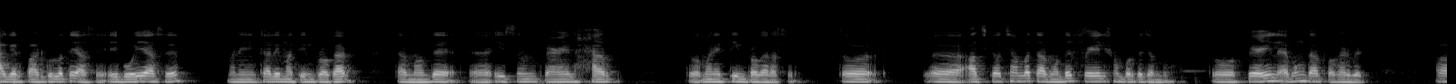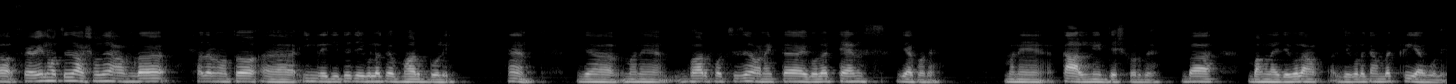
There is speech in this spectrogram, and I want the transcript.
আগের পাঠগুলোতেই আছে, এই বইয়ে আছে মানে কালিমা তিন প্রকার, তার মধ্যে ইসম ফেল হার্ফ, তো মানে তিন প্রকার আছে, তো আজকে হচ্ছে আমরা তার মধ্যে ফেইল সম্পর্কে জানব, তো ফেইল এবং তার প্রকারভেদ ফেইল হচ্ছে আসলে আমরা সাধারণত ইংরেজিতে যেগুলোকে ভার্ব বলি হ্যাঁ যা মানে ভার্ব হচ্ছে যে অনেকটা এগুলো টেন্স ইয়া করে মানে কাল নির্দেশ করবে বা বাংলায় যেগুলো যেগুলোকে আমরা ক্রিয়া বলি।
